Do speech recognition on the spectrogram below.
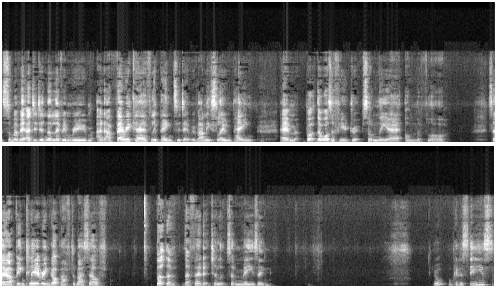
some of it, I did in the living room, and I very carefully painted it with Annie Sloan paint. Um, but there was a few drips on the uh, on the floor, so I've been clearing up after myself. But the the furniture looks amazing. Oh, I'm gonna sneeze.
